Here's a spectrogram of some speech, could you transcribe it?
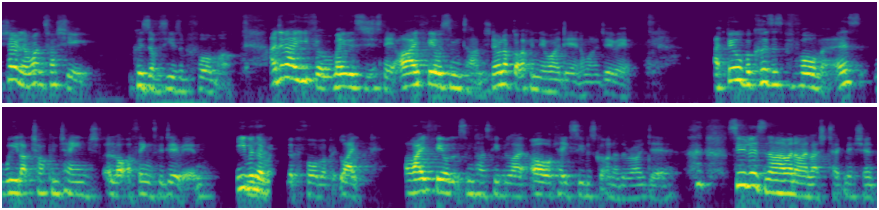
Sherilyn, I want to ask you because obviously he's a performer. I don't know how you feel. Maybe this is just me. I feel sometimes, you know, when I've got like a new idea and I want to do it. I feel because as performers, we like chop and change a lot of things we're doing, even yeah. though we're the performer. But like, I feel that sometimes people are like, oh, okay, Sula's got another idea. Sula's now an eyelash technician.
